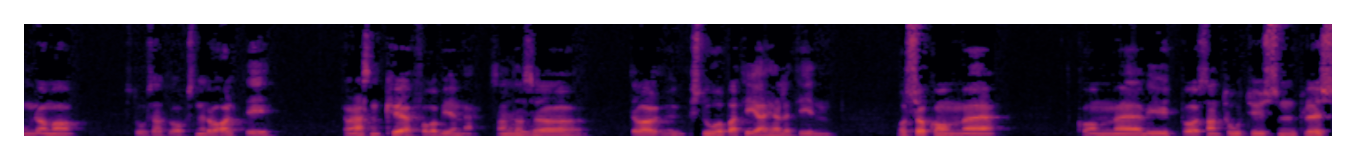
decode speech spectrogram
ungdommer, stort sett voksne. Det var alltid Det var nesten kø for å begynne. Sant? Altså, det var store partier hele tiden. Og så kom eh, kom eh, vi ut på sånn 2000 pluss.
